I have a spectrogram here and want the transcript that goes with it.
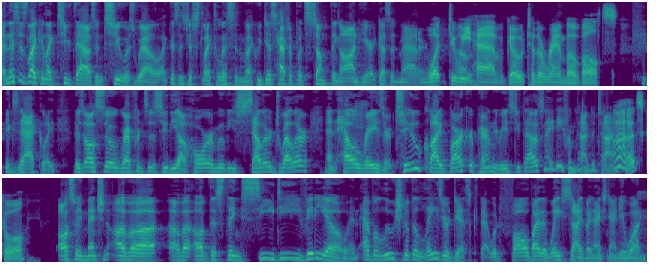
and this is like in like 2002 as well. Like this is just like listen, like we just have to put something on here. It doesn't matter. What do we Um, have? Go to the Rambo vaults. Exactly. There's also references to the uh, horror movies Cellar Dweller and Hellraiser 2. Clive Barker apparently reads 2000 AD from time to time. Oh, that's cool. Also, a mention of a of a, of this thing CD video, an evolution of the laser disc that would fall by the wayside by 1991.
